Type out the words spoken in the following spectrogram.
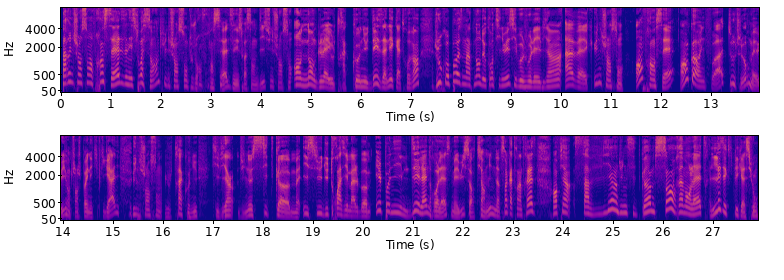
par une chanson en français des années 60, puis une chanson toujours en français des années 70, une chanson en anglais ultra connue des années 80. Je vous propose maintenant de continuer si vous le voulez bien avec une chanson en français, encore une fois, toujours, mais oui, on ne change pas une équipe qui gagne, une chanson ultra connue qui vient d'une sitcom issue du troisième album éponyme d'Hélène Rollès, mais oui, sorti en 1993. Enfin, ça vient d'une sitcom sans vraiment l'être, les explications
